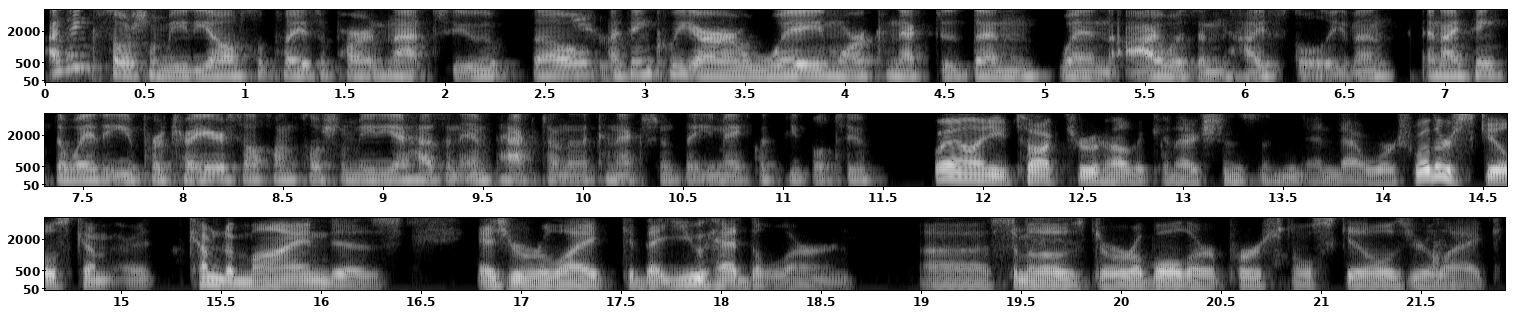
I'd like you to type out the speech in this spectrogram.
i think social media also plays a part in that too though sure. i think we are way more connected than when i was in high school even and i think the way that you portray yourself on social media has an impact on the connections that you make with people too well, and you talk through how the connections and, and networks, other skills come come to mind as as you were like that you had to learn uh, some of those durable or personal skills you're like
